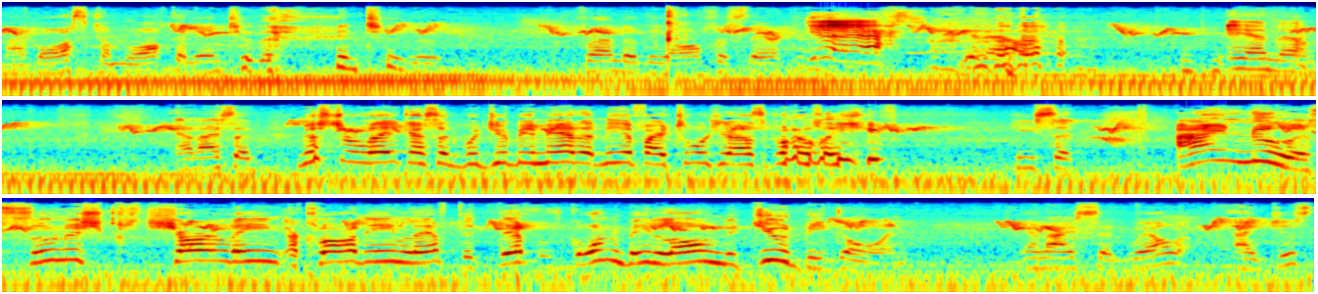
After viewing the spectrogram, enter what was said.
my boss come walking into the into the front of the office there. Yes, you know. and um, and I said, Mr. Lake, I said, would you be mad at me if I told you I was going to leave? He said, I knew as soon as Charlene or Claudine left that it was going to be long that you'd be going. And I said, well, I just.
